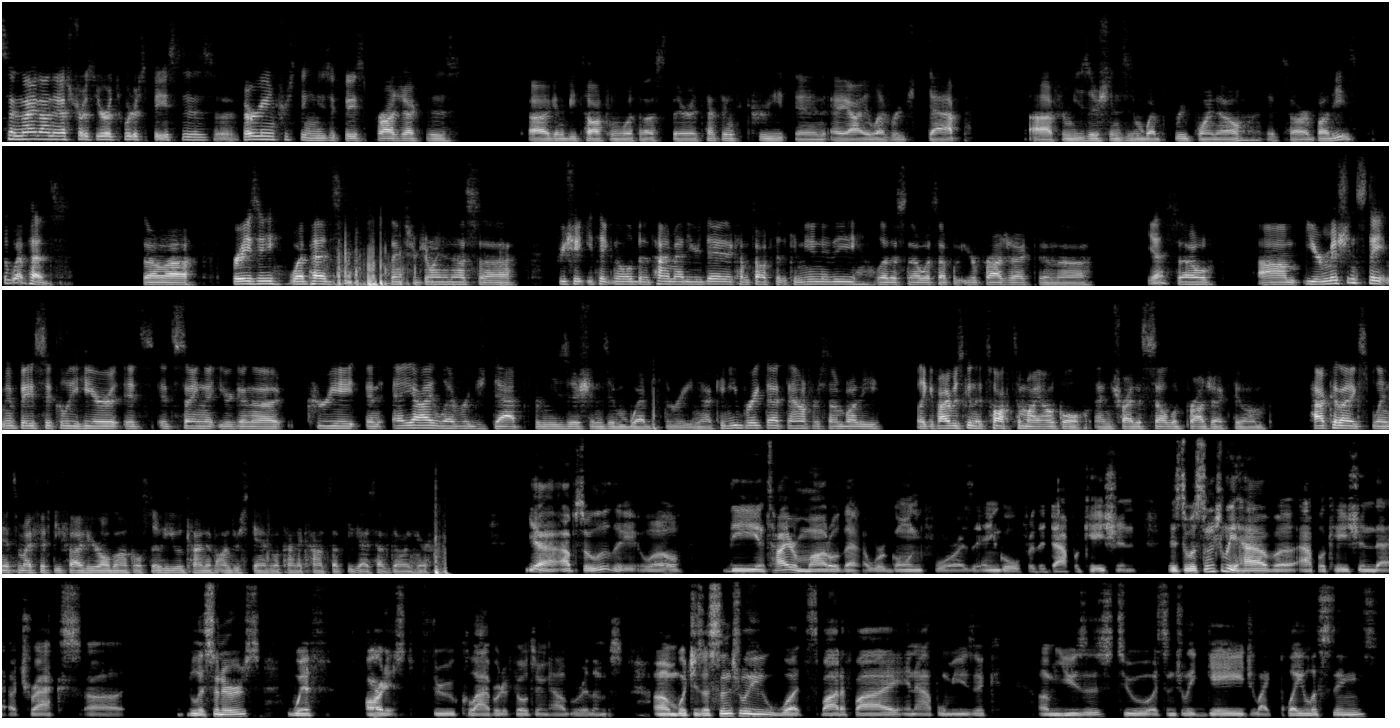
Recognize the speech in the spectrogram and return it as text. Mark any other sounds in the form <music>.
tonight on Astro Zero Twitter Spaces, a very interesting music-based project is uh, going to be talking with us. They're attempting to create an AI leveraged DApp uh, for musicians in Web 3.0. It's our buddies, the Web Headz. So, uh, Brazy, Web Headz, thanks for joining us. Uh, appreciate you taking a little bit of time out of your day to come talk to the community. Let us know what's up with your project, and uh, yeah, so um, your mission statement basically here it's it's saying that you're gonna create an AI leveraged DApp for musicians in Web three. Now, can you break that down for somebody? Like, if I was gonna talk to my uncle and try to sell the project to him, how could I explain it to my 55 year old uncle so he would kind of understand what kind of concept you guys have going here? Yeah, absolutely. Well, the entire model that we're going for as an end goal for the application is to essentially have an application that attracts uh, listeners with artists through collaborative filtering algorithms, um, which is essentially what Spotify and Apple Music um, uses to essentially gauge like playlistings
